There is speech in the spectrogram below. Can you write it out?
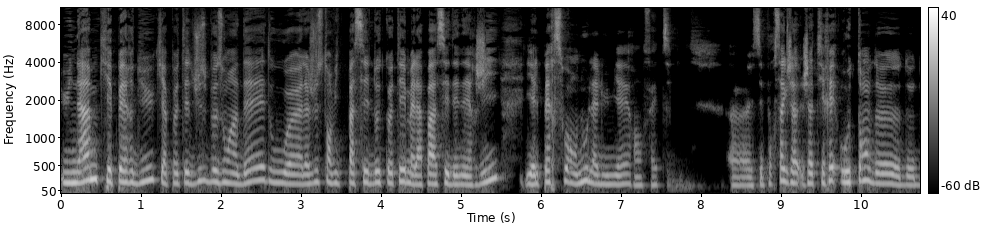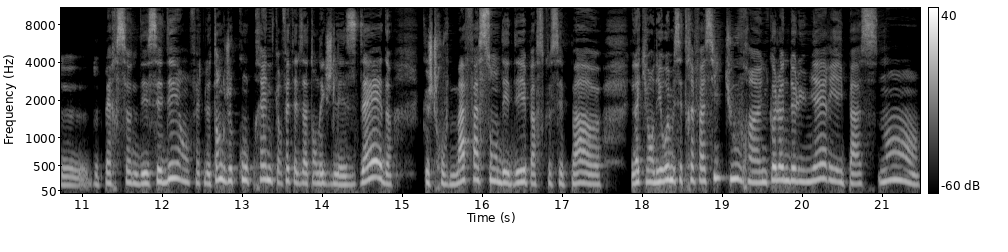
une âme qui est perdue, qui a peut-être juste besoin d'aide ou elle a juste envie de passer de l'autre côté, mais elle n'a pas assez d'énergie et elle perçoit en nous la lumière en fait. Euh, c'est pour ça que j'attirais autant de, personnes décédées en fait. Le temps que je comprenne qu'en fait elles attendaient que je les aide, que je trouve ma façon d'aider parce que c'est pas. Euh, a qui vont dire oui mais c'est très facile, tu ouvres une colonne de lumière et il passe. Non,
